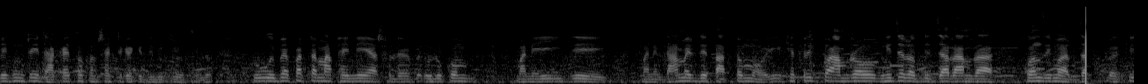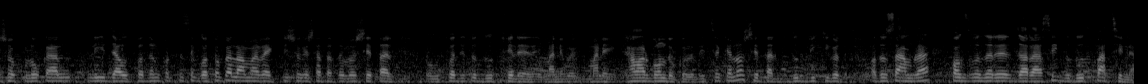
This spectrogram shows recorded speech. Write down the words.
বেগুনটাই ঢাকায় তখন ষাট টাকা কেজি বিক্রি হচ্ছিল। তো ওই ব্যাপারটা মাথায় নিয়ে আসলে ওরকম মানে এই যে মানে দামের যে তারতম্য, এই ক্ষেত্রে তো আমরাও নিজেরাও বি- যারা আমরা কনজিউমার কৃষক লোকালি যা উৎপাদন করতেছে, গতকাল আমার এক কৃষকের সাথে হলো, সে তার উৎপাদিত দুধ ফেলে মানে মানে খামার বন্ধ করে দিচ্ছে। কেন? সে তার দুধ বিক্রি করতে অথচ আমরা কক্সবাজারের যারা আছি, দুধ পাচ্ছি না।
